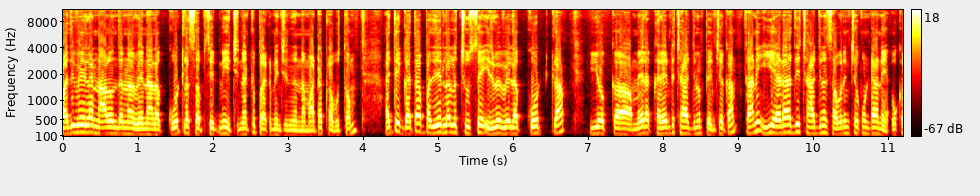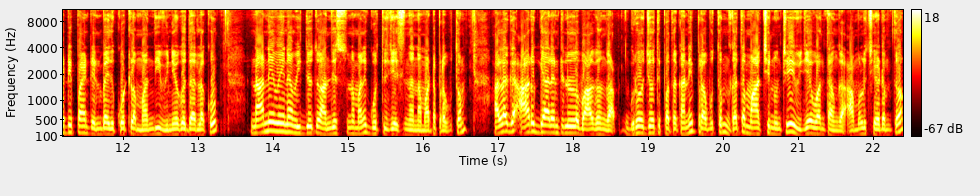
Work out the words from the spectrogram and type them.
పదివేల నాలుగు వందల నలభై నాలుగు కోట్ల సబ్సిడీని ఇచ్చినట్లు ప్రకటించిందన్నమాట ప్రభుత్వం. అయితే గత పదేళ్ళలో చూస్తే ఇరవై వేల కోట్ల ఈ యొక్క మేర కరెంటు ఛార్జీలను పెంచక కానీ ఈ ఏడాది ఛార్జీలను సవరించకుండానే ఒకటి పాయింట్ ఎనభై ఐదు కోట్ల మంది వినియోగదారులకు నాణ్యమైన విద్యుత్ అందిస్తున్నామని గుర్తు చేసిందన్నమాట ప్రభుత్వం. అలాగే ఆరు గ్యారంటీలలో భాగంగా గృహజ్యోతి పథకాన్ని ప్రభుత్వం గత మార్చి నుంచి విజయవంతంగా అమలు చేయడంతో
